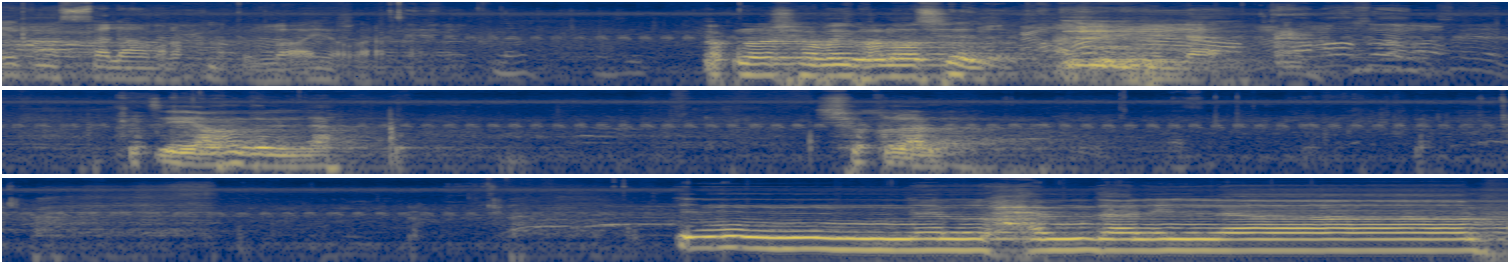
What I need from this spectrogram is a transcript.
ওয়ালাইকুম আসসালাম রহমতুল্লাহ আপনারা সবাই ভালো আছেন আলহামদুলিল্লাহ জি আলহামদুলিল্লাহ শুক্রান إن الحمد لله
